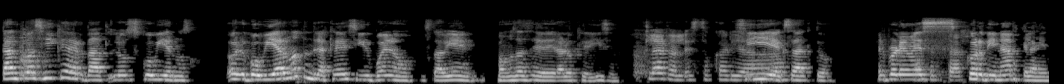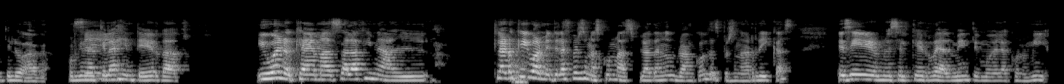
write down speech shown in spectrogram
tanto así que de verdad los gobiernos, o el gobierno tendría que decir, bueno, está bien, vamos a ceder a lo que dicen. Claro, les tocaría. Sí, exacto. El problema es coordinar que la gente lo haga, coordinar Sí. que la gente de verdad. Y bueno, que además a la final, claro que igualmente las personas con más plata en los bancos, las personas ricas, ese dinero no es el que realmente mueve la economía.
